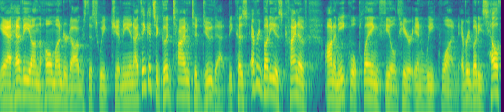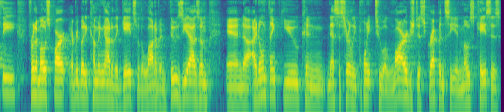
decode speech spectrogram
Yeah, heavy on the home underdogs this week, Jimmy. And I think it's a good time to do that because everybody is kind of on an equal playing field here in week one. Everybody's healthy for the most part, everybody coming out of the gates with a lot of enthusiasm. And uh, I don't think you can necessarily point to a large discrepancy in most cases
